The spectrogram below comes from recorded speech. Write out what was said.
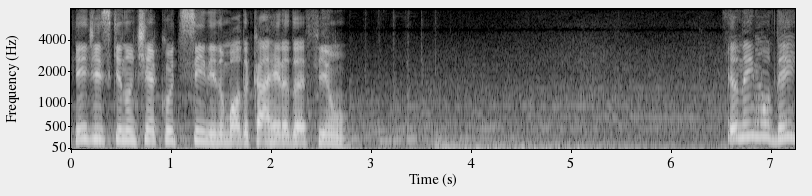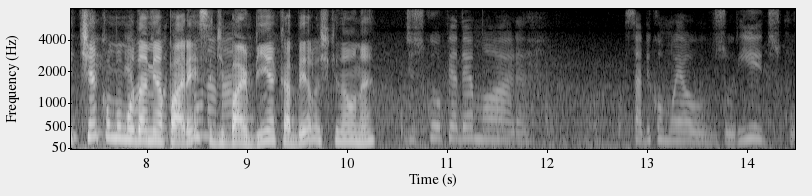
Quem disse que não tinha cutscene no modo carreira do F1? Eu nem mudei. Tinha como mudar minha aparência de barbinha, cabelo? Acho que não, né? Desculpe a demora. Sabe como é o jurídico?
